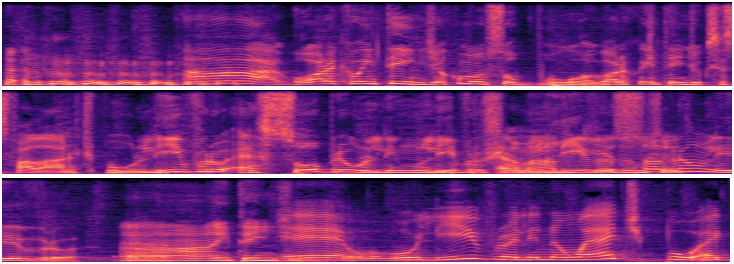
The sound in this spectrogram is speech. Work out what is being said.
Ah, agora que eu entendi, como eu sou burro, agora que eu entendi o que vocês falaram. Tipo, o livro é sobre um livro é chamado um livro sobre um livro. É. Ah, entendi. É, o, o livro, ele não é tipo, é-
